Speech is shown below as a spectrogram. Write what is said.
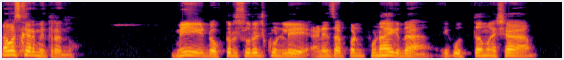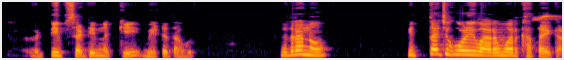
नमस्कार मित्रांनो. मी डॉक्टर सूरज कुंडले आणि आपण पुन्हा एकदा एक उत्तम अशा टिप्ससाठी नक्की भेटत आहोत. मित्रांनो पित्ताची गोळी वारंवार खाताय का?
